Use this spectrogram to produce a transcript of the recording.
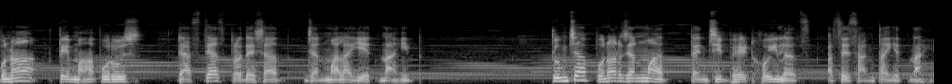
पुन्हा ते महापुरुष त्याच त्याच प्रदेशात जन्माला येत नाहीत. तुमच्या पुनर्जन्मात त्यांची भेट होईलच असे सांगता येत नाही.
